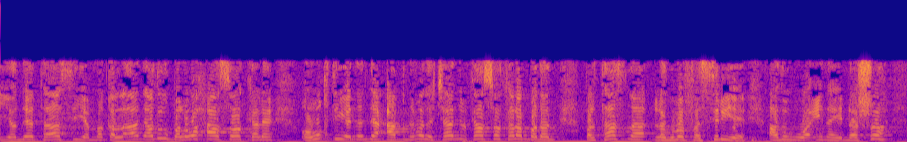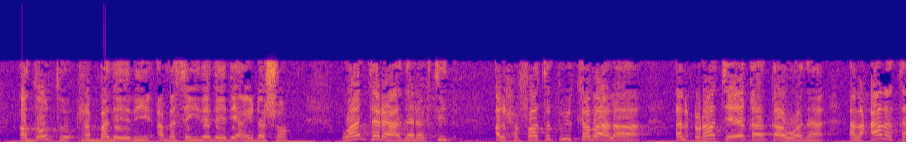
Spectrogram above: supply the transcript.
iyo dee taas iyo maqal la'aan adigu bal waxaasoo kale oo waqtigeena dee caaqnimada jaanibkaasoo kale badan bal taasna laguma fasiriye. Adigu waa inay dhasho addoontu rabadeedii ama sayidadeedii ay dhasho. Waan tara aragtid alxufaata kuwii kabaala alcuraata ee qaaqaawanaa alcaalata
